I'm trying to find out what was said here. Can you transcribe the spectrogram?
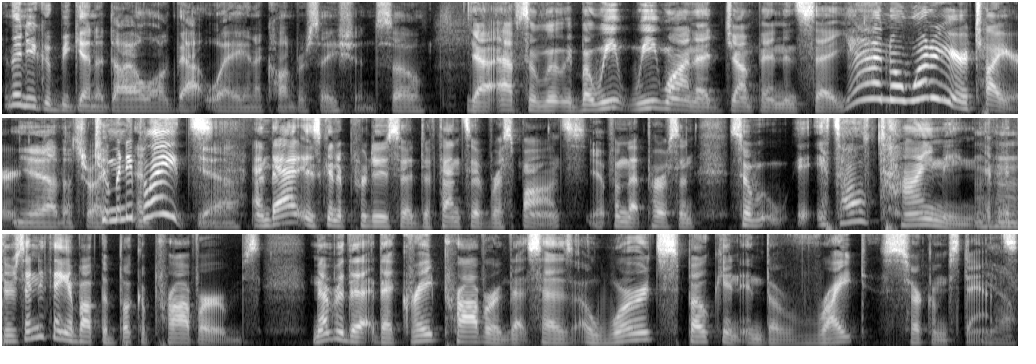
And then you could begin a dialogue that way in a conversation. So, Yeah, absolutely. But we, we want to jump in and say, yeah, no wonder you're tired. yeah, that's right. Too many And- plates. yeah. And that is going to produce a defensive response Yep. from that person. So it's all timing. If, Mm-hmm. if there's anything about the book of Proverbs, remember that, that great proverb that says, a word spoken in the right circumstance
